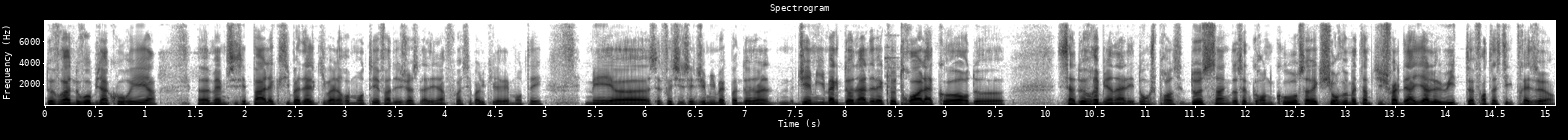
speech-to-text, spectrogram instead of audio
devrait à nouveau bien courir. Euh, même si c'est pas Alexis Badel qui va le remonter. Enfin, déjà, la dernière fois, c'est pas lui qui l'avait monté. Mais euh, cette fois-ci, c'est Jamie McDonald, Jamie McDonald avec le 3 à la corde. euh, ça devrait bien aller. Donc, je prends 2-5 dans cette grande course. Avec, si on veut mettre un petit cheval derrière, le 8, euh, Fantastic Treasure.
